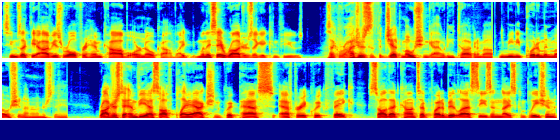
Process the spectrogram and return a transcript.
Seems like the obvious role for him, Cobb or no Cobb. I, when they say Rodgers, I get confused. I was like, Rodgers is the jet motion guy. What are you talking about? You mean he put him in motion? I don't understand. Rodgers to MVS off play action. Quick pass after a quick fake. Saw that concept quite a bit last season. Nice completion.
